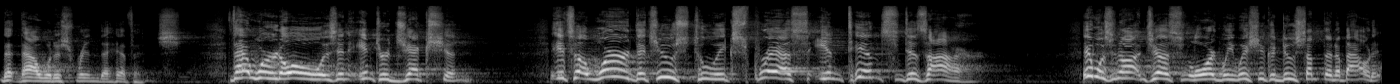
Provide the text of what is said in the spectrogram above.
that thou wouldest rend the heavens. That word oh is an interjection. It's a word that's used to express intense desire. It was not just, Lord, we wish you could do something about it.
